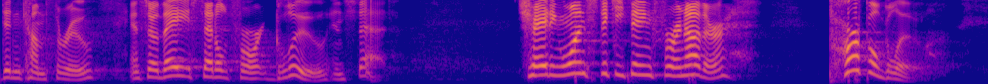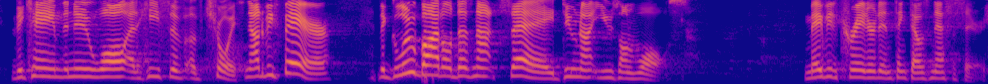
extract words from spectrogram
didn't come through, and so they settled for glue instead. Trading one sticky thing for another, purple glue became the new wall adhesive of choice. Now, to be fair, the glue bottle does not say do not use on walls. Maybe the creator didn't think that was necessary.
